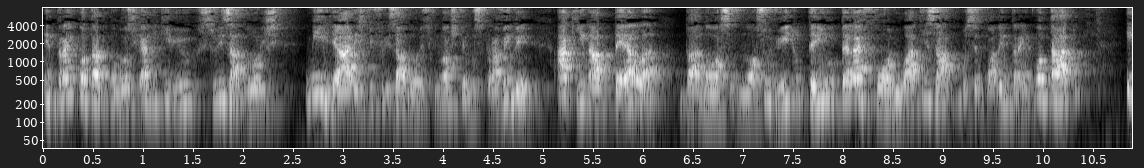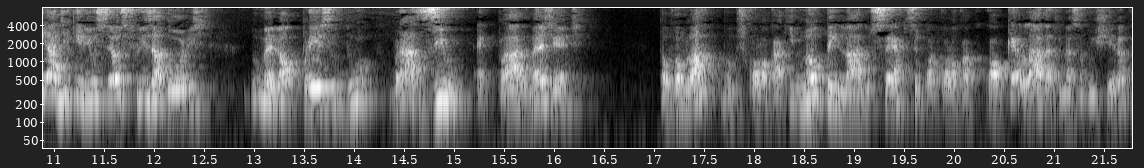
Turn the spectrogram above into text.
entrar em contato conosco e adquirir os frisadores milhares de frisadores que nós temos para vender. Aqui na tela da nossa, do nosso vídeo tem o telefone, o WhatsApp. Você pode entrar em contato e adquirir os seus frisadores do melhor preço do Brasil. É claro, né, gente? Então vamos lá? Vamos colocar aqui. Não tem lado certo, você pode colocar qualquer lado aqui na sanduicheira.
